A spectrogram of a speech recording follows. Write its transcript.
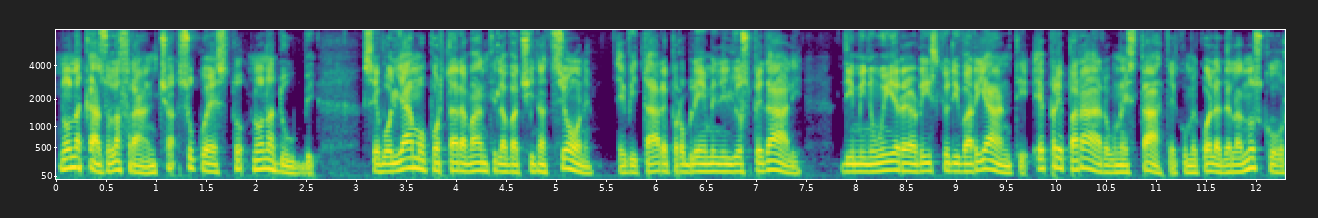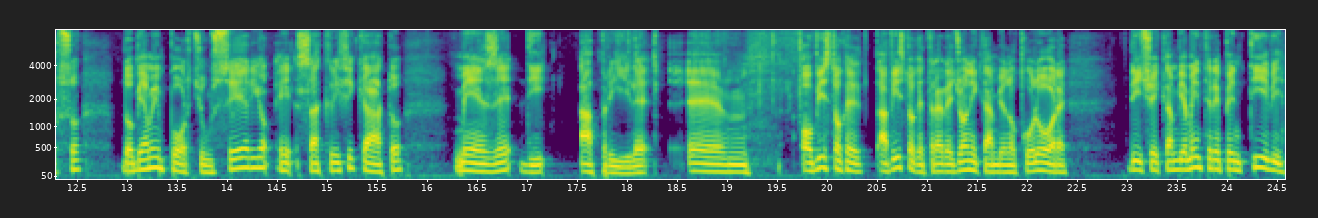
Non a caso la Francia su questo non ha dubbi. Se vogliamo portare avanti la vaccinazione, evitare problemi negli ospedali, diminuire il rischio di varianti e preparare un'estate come quella dell'anno scorso, dobbiamo imporci un serio e sacrificato mese di aprile. Ehm, ho visto che, ha visto che tre regioni cambiano colore. Dice i cambiamenti repentini,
